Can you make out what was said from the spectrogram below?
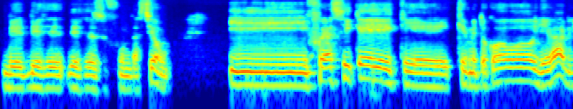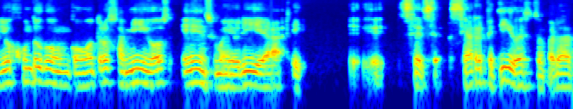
desde, su fundación. Y fue así que, que, me tocó llegar. Yo junto con, con otros amigos, en su mayoría, eh, eh, se, ha repetido esto, ¿verdad?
